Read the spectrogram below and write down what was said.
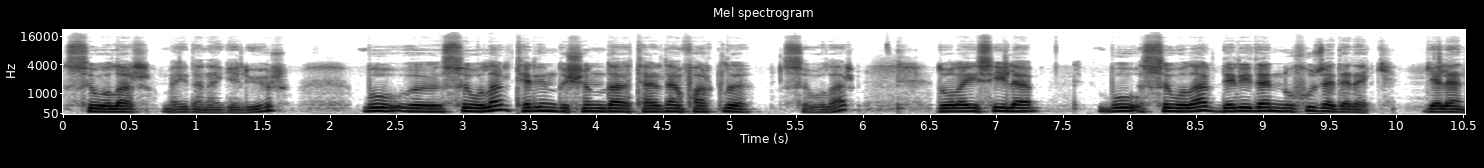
sıvılar meydana geliyor. Bu e, sıvılar terin dışında terden farklı sıvılar. Dolayısıyla bu sıvılar deriden nüfuz ederek gelen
